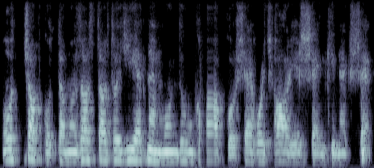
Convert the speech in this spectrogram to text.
ott csapkodtam az asztalt, hogy ilyet nem mondunk akkor se, hogy ha és senkinek se.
